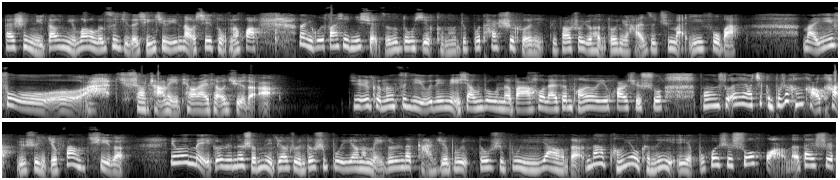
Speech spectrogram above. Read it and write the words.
但是你当你忘了自己的情绪引导系统的话，那你会发现你选择的东西可能就不太适合你。比方说。有很多女孩子去买衣服吧，买衣服啊，去商场里挑来挑去的啊，其实可能自己有一点点相中的吧，后来跟朋友一块去说，朋友说，哎呀，这个不是很好看，于是你就放弃了。因为每个人的审美标准都是不一样的，每个人的感觉不都是不一样的。那朋友可能也也不会是说谎的，但是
